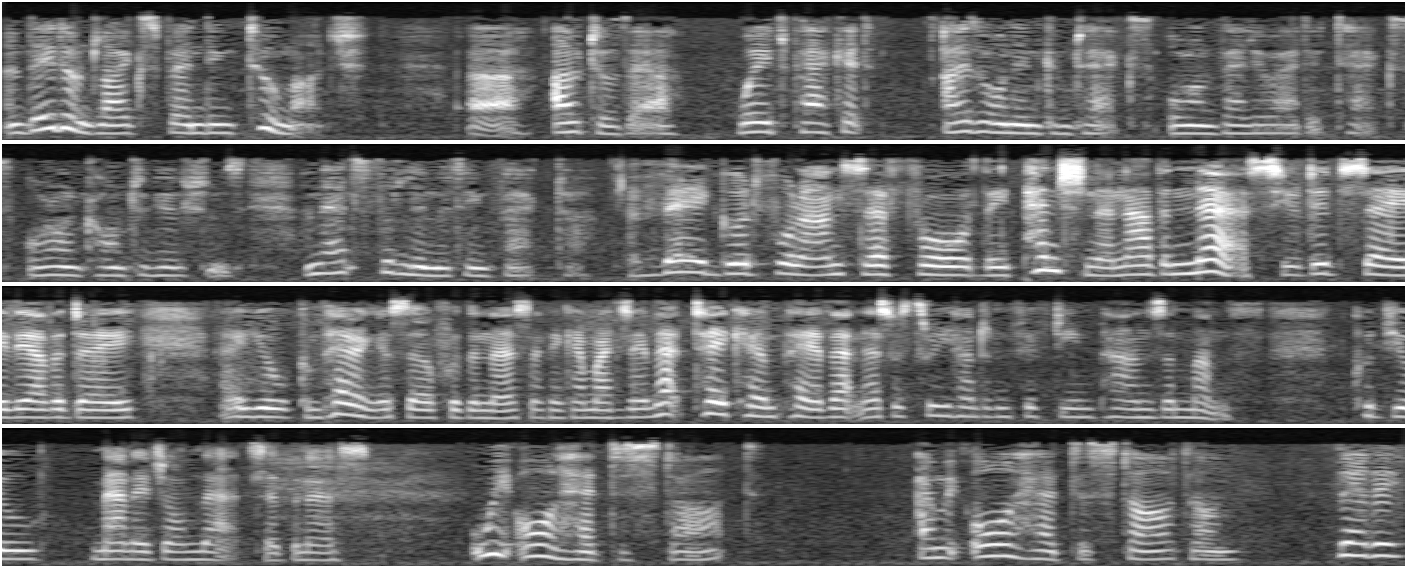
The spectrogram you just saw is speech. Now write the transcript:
and they don't like spending too much uh, out of their wage packet either on income tax or on value-added tax or on contributions. And that's the limiting factor. A very good full answer for the pensioner. Now, the nurse, you did say the other day, uh, you were comparing yourself with the nurse, I think I might say. That take-home pay of that nurse was £315 a month. Could you manage on that, said the nurse? We all had to start, and we all had to start on very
